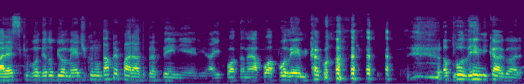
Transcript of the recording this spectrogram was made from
parece que o modelo biomédico não está preparado para PNL. Aí bota né, a, a polêmica agora. a polêmica agora.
